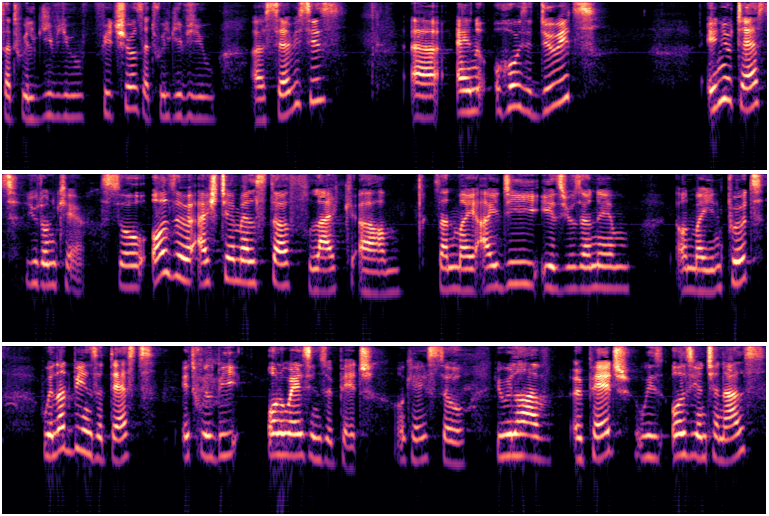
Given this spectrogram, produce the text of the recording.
that will give you features, that will give you uh, services. Uh, and how they do it, in your test, you don't care. So all the HTML stuff like um, that my ID is username on my input will not be in the test. It will be always in the page. Okay, so you will have a page with all the channels.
